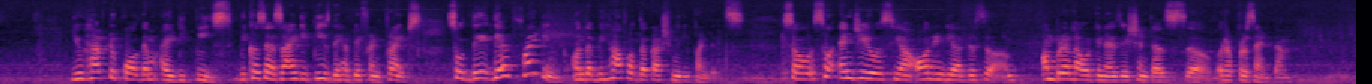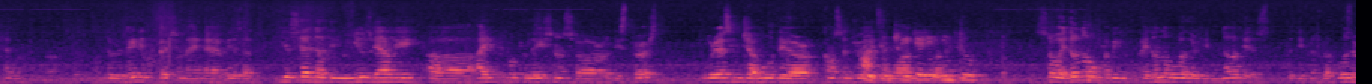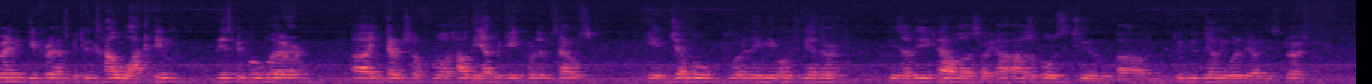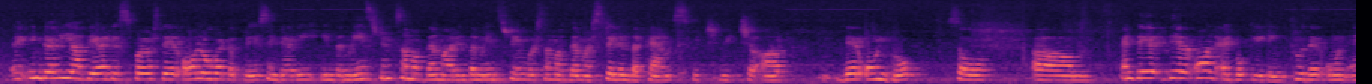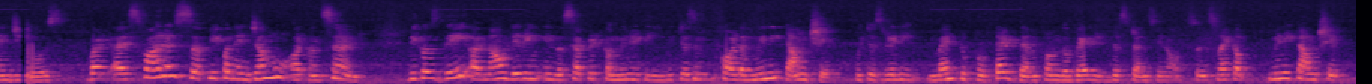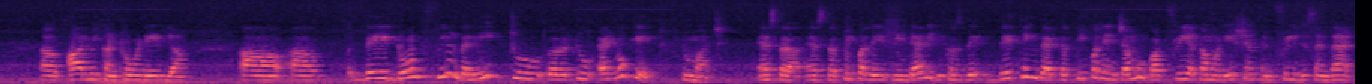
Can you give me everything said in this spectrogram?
you have to call them IDPs because as IDPs they have different rights. So they, they are fighting on the behalf of the Kashmiri Pandits. So, so NGOs, yeah, All India, this uh, umbrella organization does uh, represent them. The related question I have is that you said that in New Delhi, uh, IP populations are dispersed, whereas in Jammu they are concentrated, Concentrated in one into, region. So I don't know, I mean, I don't know whether you noticed the difference, but was there any difference between how active these people were uh, in terms of uh, how they advocate for themselves in Jammu, where they live all together, vis-a-vis, uh, sorry, uh, as opposed to, um, to New Delhi, where they are dispersed? In Delhi, yeah, they are dispersed. They're all over the place in Delhi. In the mainstream, some of them are in the mainstream, but some of them are still in the camps, which which are their own group. So, um, and they they are all advocating through their own NGOs. But as far as uh, people in Jammu are concerned, because they are now living in the separate community, which is called a mini township, which is really meant to protect them from the valley distance, you know. So it's like a mini township, uh, army-controlled area. Uh, uh, they don't feel the need to uh, to advocate too much as the as the people in, in Delhi because they, they think that the people in Jammu got free accommodations and free this and that.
